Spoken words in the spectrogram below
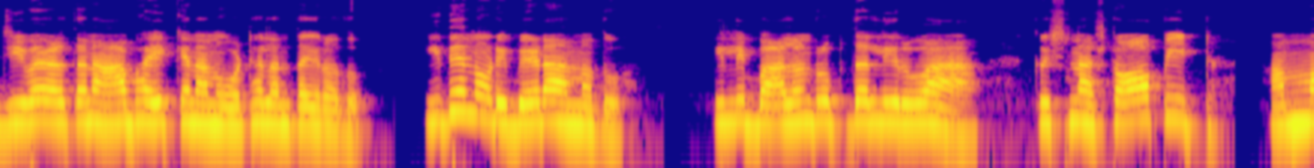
ಜೀವ ಹೇಳ್ತಾನೆ, ಆ ಭಯಕ್ಕೆ ನಾನು ಹೋಟೆಲ್ ಅಂತ ಇರೋದು. ಇದೇ ನೋಡಿ ಬೇಡ ಅನ್ನೋದು. ಇಲ್ಲಿ ಬಾಲನ್ ರೂಪದಲ್ಲಿರುವ ಕೃಷ್ಣ, ಸ್ಟಾಪ್ ಇಟ್. ಅಮ್ಮ,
